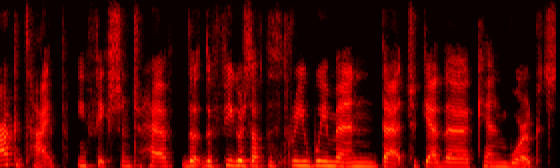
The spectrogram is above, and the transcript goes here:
archetype in fiction to have the the figures of the three women that together can work t-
